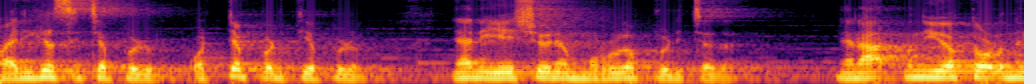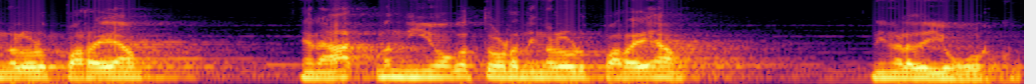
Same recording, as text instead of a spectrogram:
പരിഹസിച്ചപ്പോഴും ഒറ്റപ്പെടുത്തിയപ്പോഴും ഞാൻ യേശുവിനെ മുറുകെ പിടിച്ചത്. ഞാൻ ആത്മനിയോഗത്തോടെ നിങ്ങളോട് പറയാം. ഞാൻ ആത്മനിയോഗത്തോടെ നിങ്ങളോട് പറയാം. നിങ്ങളത് ഓർക്കും.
